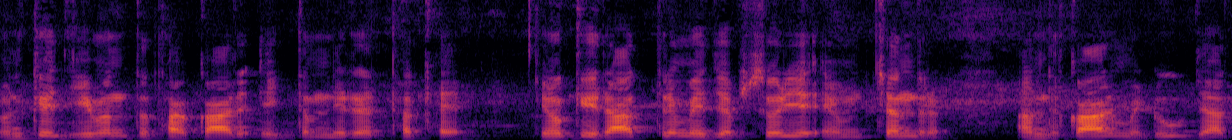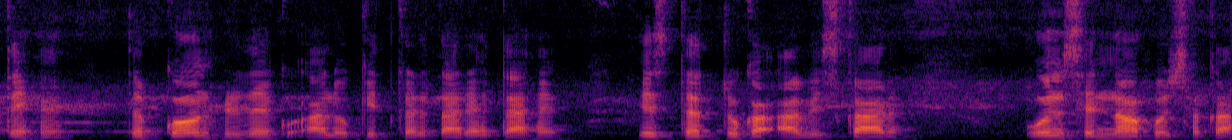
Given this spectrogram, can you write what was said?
उनके जीवन तथा कार्य एकदम निरर्थक है, क्योंकि रात्रि में जब सूर्य एवं चंद्र अंधकार में डूब जाते हैं, तब कौन हृदय को आलोकित करता रहता है? इस तत्व का आविष्कार उनसे न हो सका।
